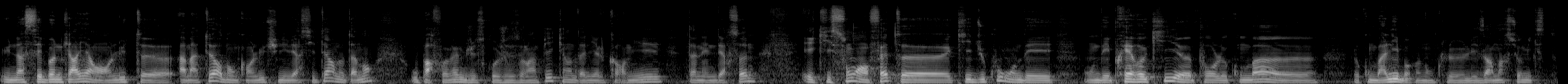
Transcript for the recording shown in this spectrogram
une assez bonne carrière en lutte euh, amateur, donc en lutte universitaire notamment, ou parfois même jusqu'aux Jeux Olympiques, hein, Daniel Cormier, Dan Henderson, et qui sont en fait, euh, qui du coup ont des, ont des prérequis euh, pour le combat, le combat libre, donc le- les arts martiaux mixtes.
